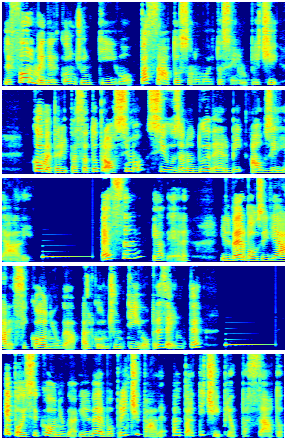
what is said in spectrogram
Le forme del congiuntivo passato sono molto semplici. Come per il passato prossimo si usano due verbi ausiliari. Essere e avere. Il verbo ausiliare si coniuga al congiuntivo presente e poi si coniuga il verbo principale al participio passato.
